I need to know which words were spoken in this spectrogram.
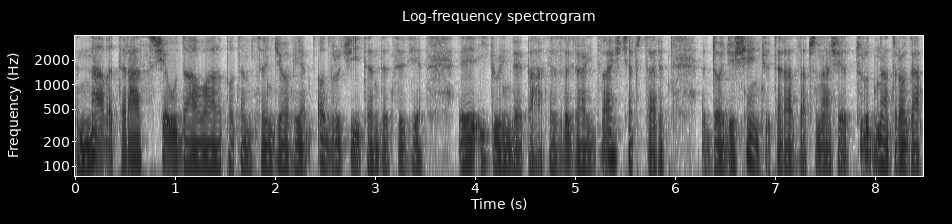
Nawet raz się udało, ale potem sędziowie odwrócili tę decyzję i Green Bay Packers wygrali 24 do 10. Teraz zaczyna się trudna droga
